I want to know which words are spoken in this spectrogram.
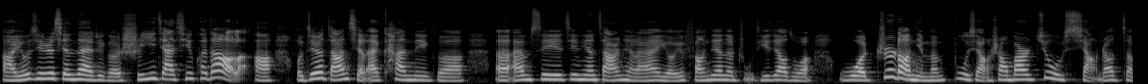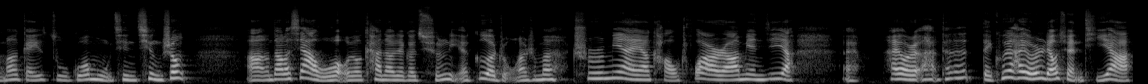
啊，尤其是现在这个十一假期快到了啊！我今天早上起来看那个呃，MC 今天早上起来有一房间的主题叫做“我知道你们不想上班，就想着怎么给祖国母亲庆生”。啊，到了下午我又看到这个群里各种啊什么吃面呀、烤串儿啊、面基呀，还有人他他得亏还有人聊选题啊，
